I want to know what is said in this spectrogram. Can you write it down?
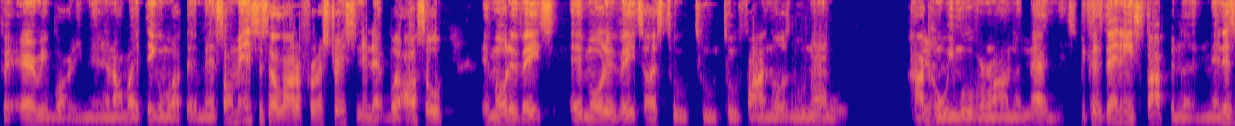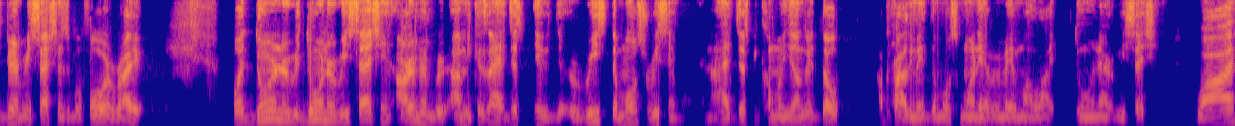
for everybody, man. And nobody thinking about that, man. So man, it's just a lot of frustration in that, but also it motivates it motivates us to to to find those new normals. How Yeah. can we move around the madness? Because that ain't stopping nothing, man. It's been recessions before, right? But during the during the recession, I remember. I mean, because I had just it was the, most recent one, and I had just become a young adult. I probably made the most money I ever made in my life during that recession. Why?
